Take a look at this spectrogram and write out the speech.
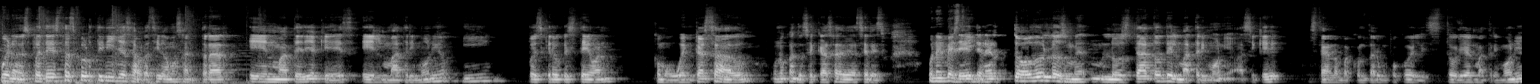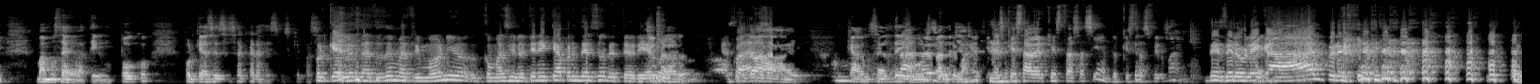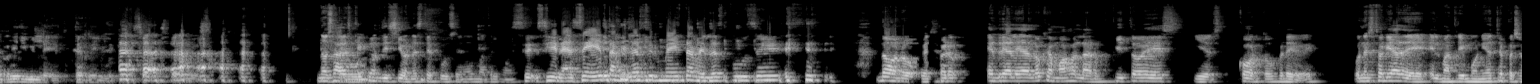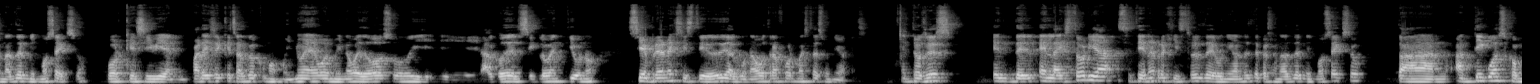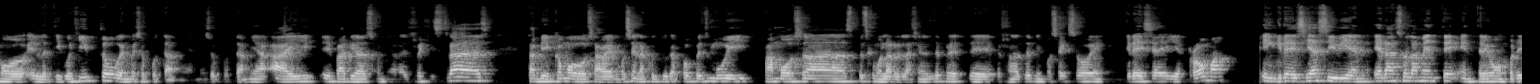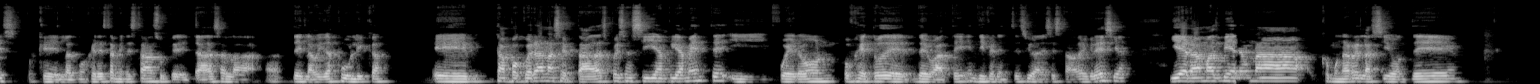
Bueno, después de estas cortinillas, ahora sí vamos a entrar en materia que es el matrimonio y pues creo que Esteban como buen casado, uno cuando se casa debe hacer eso. Una Debe tener todos los, los datos del matrimonio. Así que Esteban nos va a contar un poco de la historia del matrimonio. Vamos a debatir un poco. ¿Por qué haces esa cara, Jesús? ¿Qué pasa? Porque los datos del matrimonio, como así uno tiene que aprender sobre teoría del Claro. matrimonio. Ay, causal de Claro, de divorcio. matrimonio ya. tienes que saber qué estás haciendo, qué estás firmando. Desde lo legal, pero Terrible, terrible. No sabes qué condiciones te puse en el matrimonio. sí, sí, las sé, también las firmé, también las puse. No, no, pues, pero en realidad lo que vamos a hablar un poquito es, y es corto, breve, una historia del el matrimonio entre personas del mismo sexo, porque si bien parece que es algo como muy nuevo, muy novedoso y, y algo del siglo XXI, siempre han existido de alguna u otra forma estas uniones. Entonces, en, de- en la historia se tienen registros de uniones de personas del mismo sexo tan antiguas como el antiguo Egipto o en Mesopotamia. En Mesopotamia hay eh, varias uniones registradas, también como sabemos en la cultura pop es muy famosas pues como las relaciones de, de personas del mismo sexo en Grecia y en Roma. En Grecia, si bien eran solamente entre hombres, porque las mujeres también estaban supeditadas a la, a- de la vida pública, eh, tampoco eran aceptadas pues así ampliamente y fueron objeto de debate en diferentes ciudades estado de Grecia y era más bien una como una relación de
